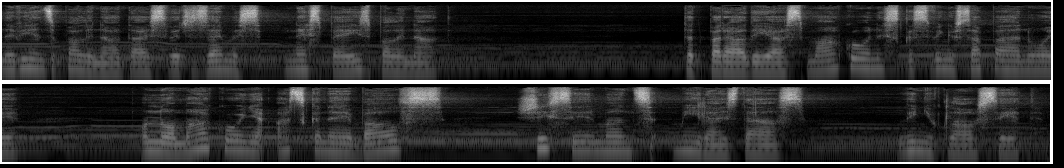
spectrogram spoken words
neviens balinātājs virs zemes nespēja izbalināt. Tad parādījās mākonis, kas viņu sapēnoja, un no mākoņa atskanēja balss: Šis ir mans mīļais dēls, viņu klausiet!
